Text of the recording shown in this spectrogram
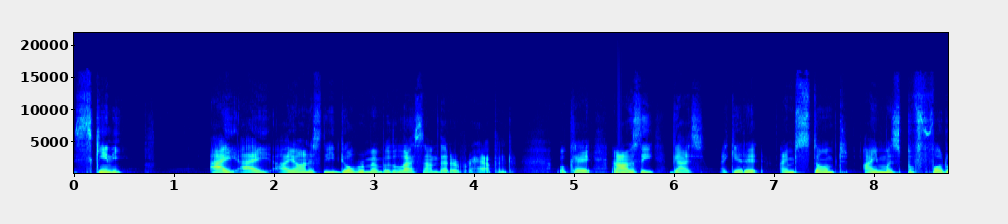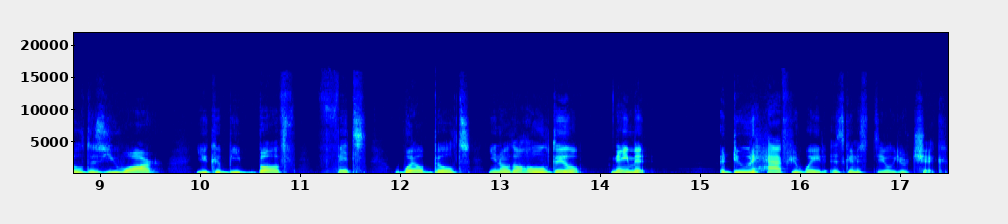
skinny? I, I I honestly don't remember the last time that ever happened. Okay? And honestly, guys, I get it. I'm stumped. I'm as befuddled as you are. You could be buff, fit, well built, you know, the whole deal. Name it. A dude half your weight is gonna steal your chick.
